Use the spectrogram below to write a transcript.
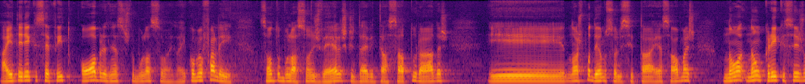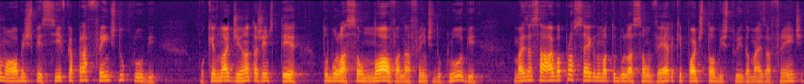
aí teria que ser feito obras nessas tubulações. Aí, como eu falei, são tubulações velhas que devem estar saturadas e nós podemos solicitar essa obra, mas não, não creio que seja uma obra específica para frente do clube, porque não adianta a gente ter tubulação nova na frente do clube mas essa água prossegue numa tubulação velha que pode estar obstruída mais à frente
